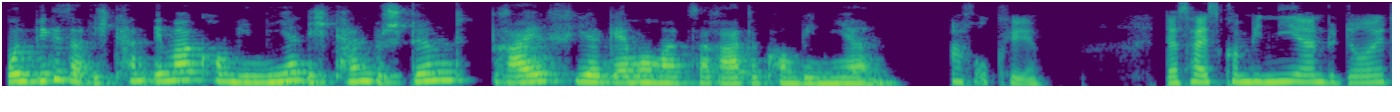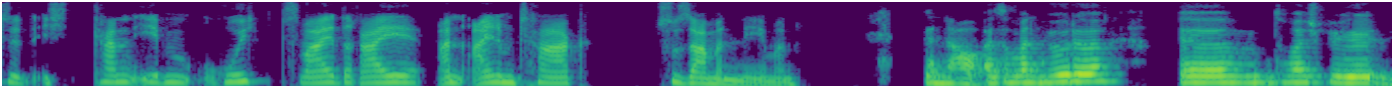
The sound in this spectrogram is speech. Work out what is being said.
Und wie gesagt, ich kann immer kombinieren. Ich kann bestimmt drei, vier Gemmo-Mazerate kombinieren. Ach, okay. Das heißt, kombinieren bedeutet, ich kann eben ruhig zwei, drei an einem Tag zusammennehmen. Genau, also man würde ähm, zum Beispiel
